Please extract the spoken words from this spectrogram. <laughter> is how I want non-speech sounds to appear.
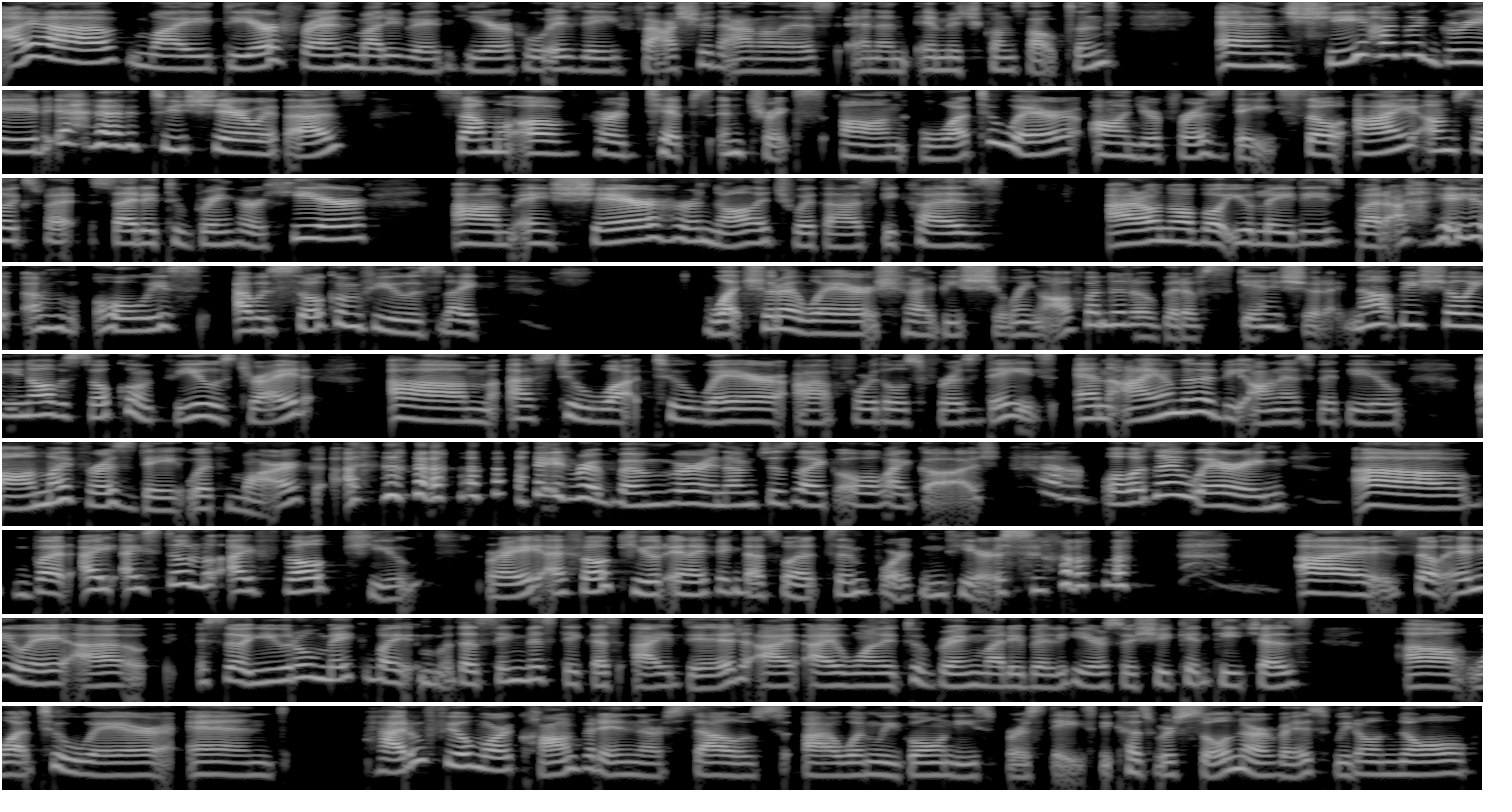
I have my dear friend Maribel here, who is a fashion analyst and an image consultant, and she has agreed <laughs> to share with us some of her tips and tricks on what to wear on your first date. So I am so excited to bring her here um, and share her knowledge with us because I don't know about you ladies, but I <laughs> am always, I was so confused. Like, what should I wear? Should I be showing off a little bit of skin? Should I not be showing? You know, I was so confused, right? Um, as to what to wear uh, for those first dates. And I am to be honest with you on my first date with Mark, <laughs> I remember and I'm just like, oh my gosh, what was I wearing? Uh, but I, I still, I felt cute, right? I felt cute. And I think that's what's important here. <laughs> So, I, so anyway, uh, so you don't make my, the same mistake as I did. I, I wanted to bring Maribel here so she can teach us uh, what to wear and how to feel more confident in ourselves uh, when we go on these first dates because we're so nervous. We don't know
